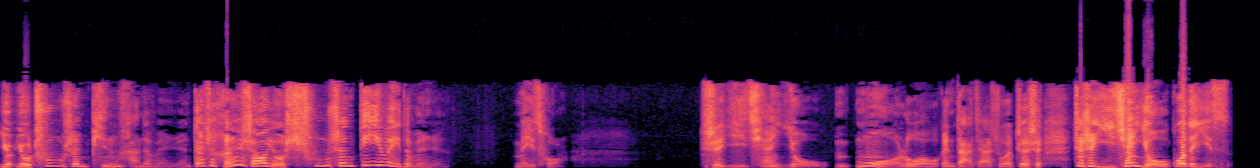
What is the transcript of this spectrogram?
有有出身贫寒的文人，但是很少有出身低微的文人。没错，是以前有没落。我跟大家说，这是这是以前有过的意思。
